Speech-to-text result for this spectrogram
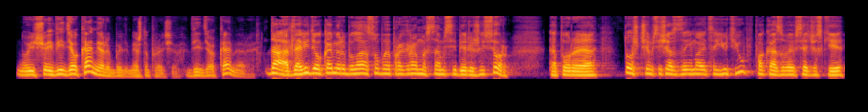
Ну, еще и видеокамеры были, между прочим. Видеокамеры. Да, для видеокамеры была особая программа «Сам себе режиссер», которая то, чем сейчас занимается YouTube, показывая всяческие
